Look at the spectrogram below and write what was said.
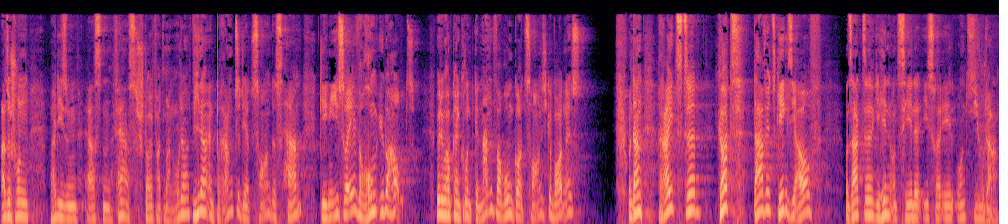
Also schon bei diesem ersten Vers stolpert man, oder? Wieder entbrannte der Zorn des Herrn gegen Israel. Warum überhaupt? Wird überhaupt kein Grund genannt, warum Gott zornig geworden ist? Und dann reizte Gott David gegen sie auf und sagte, geh hin und zähle Israel und Juda.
